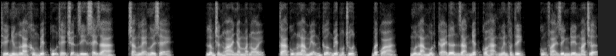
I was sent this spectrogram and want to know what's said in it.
thế nhưng là không biết cụ thể chuyện gì xảy ra, chẳng lẽ ngươi sẽ lâm trấn hoa nhắm mắt nói, ta cũng là miễn cưỡng biết một chút, bất quá, muốn làm một cái đơn giản nhất có hạn nguyên phân tích, cũng phải dính đến ma trận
